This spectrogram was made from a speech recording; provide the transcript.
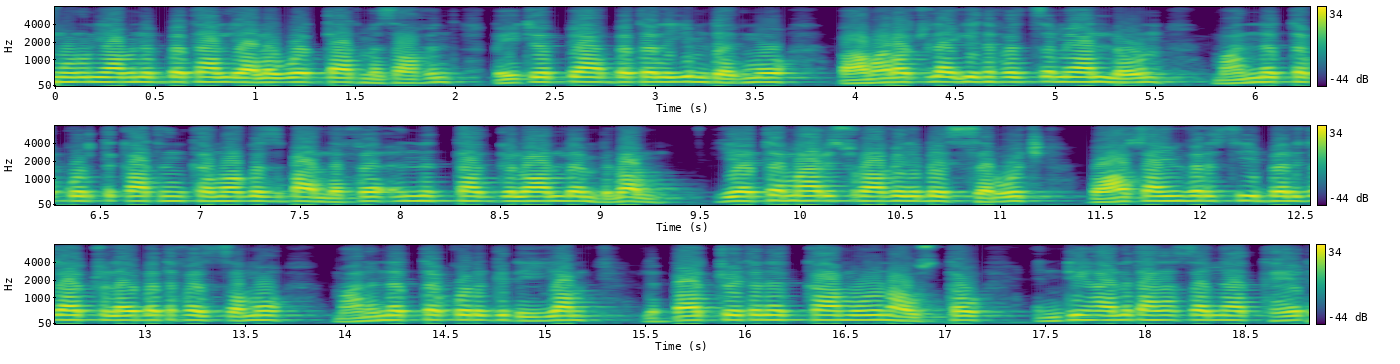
መሆኑን ያምንበታል ያለው ወጣት መሳፍንት በኢትዮጵያ በተለይም ደግሞ በአማራዎች ላይ እየተፈጸመ ያለውን ማንነት ተኮር ጥቃትን ከማውገዝ ባለፈ እንታገለዋለን ብሏል። የተማሪ ሱራፌል ቤተሰቦች በሐዋሳ ዩኒቨርሲቲ በልጃቸው ላይ በተፈጸመው ማንነት ተኮር ግድያ ልባቸው የተነካ መሆኑን አውስተው እንዲህ አይነት አሳዛኝ አካሄድ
